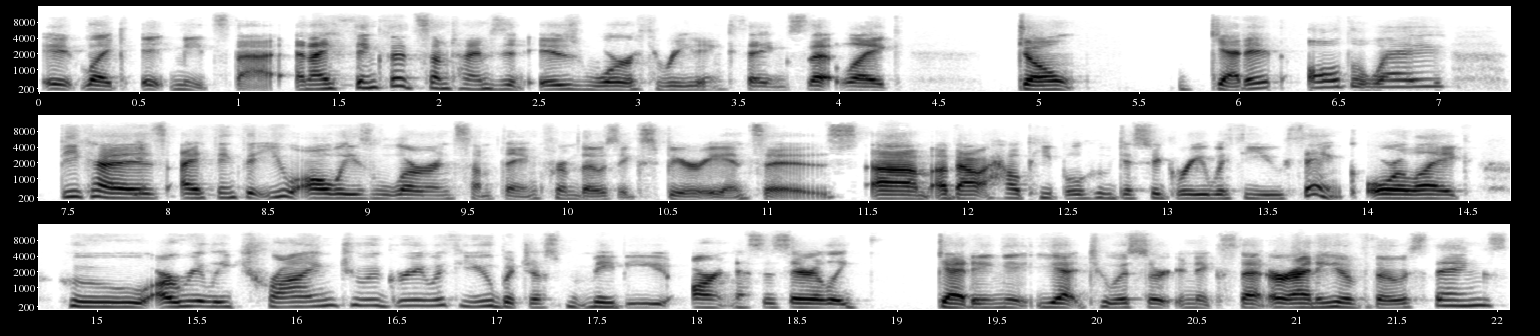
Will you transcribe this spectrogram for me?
it like it meets that. And I think that sometimes it is worth reading things that like don't get it all the way because I think that you always learn something from those experiences um, about how people who disagree with you think or like who are really trying to agree with you but just maybe aren't necessarily getting it yet to a certain extent or any of those things.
